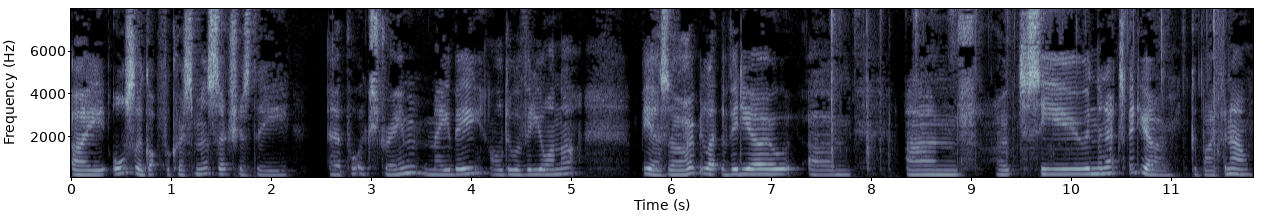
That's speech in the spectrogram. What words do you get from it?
I also got for Christmas, such as the Airport Extreme, maybe. I'll do a video on that. But yeah, so I hope you like the video. Um, and hope to see you in the next video. Goodbye for now.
